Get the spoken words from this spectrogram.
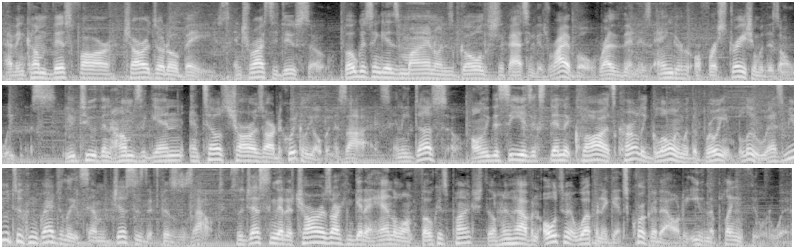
Having come this far, Charizard obeys and tries to do so, focusing his mind on his goal of surpassing his rival rather than his anger or frustration with his own weakness. Mewtwo then hums again and tells Charizard to quickly open his eyes, and he does so, only to see his extended claw is currently glowing with a brilliant blue as Mewtwo congratulates him just as it fizzles out, suggesting that if Charizard can get a handle on Focus Punch, then he'll have an ultimate weapon against Krookodile to even the playing field with.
